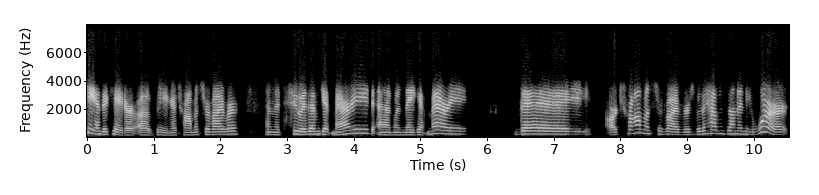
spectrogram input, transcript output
key indicator of being a trauma survivor. And the two of them get married. And when they get married, they are trauma survivors, but they haven't done any work.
